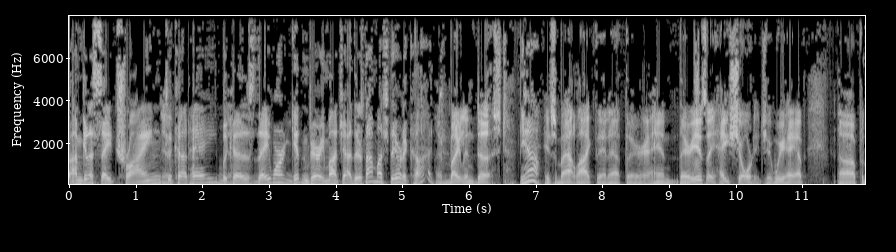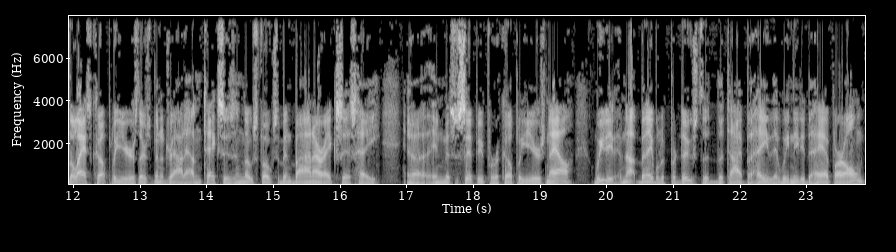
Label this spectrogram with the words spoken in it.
I'm going to say trying Yeah. to cut hay because they weren't getting very much out. There's not much there to cut. They're baling dust. Yeah. It's about like that out there, and there is a hay shortage. We have uh, for the last couple of years. There's been a drought out in Texas, and those folks have been buying our excess hay uh, in Mississippi for a couple of years now. We have not been able to produce the, the type of hay that we needed to have for our own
